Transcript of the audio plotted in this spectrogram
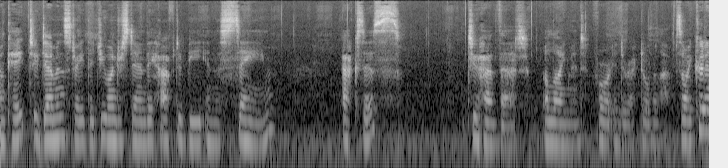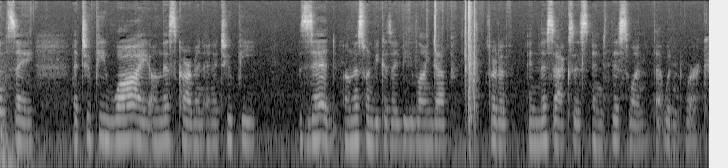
Okay, to demonstrate that you understand they have to be in the same axis to have that alignment for indirect overlap. So I couldn't say a 2py on this carbon and a 2pz on this one because I'd be lined up sort of in this axis and this one. That wouldn't work.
